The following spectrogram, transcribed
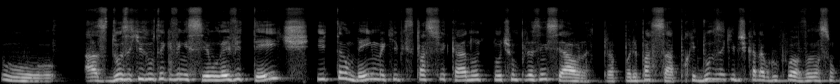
o, as duas equipes vão ter que vencer o Levitate e também uma equipe que se classificar no, no último presencial, né? Pra poder passar. Porque duas equipes de cada grupo avançam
